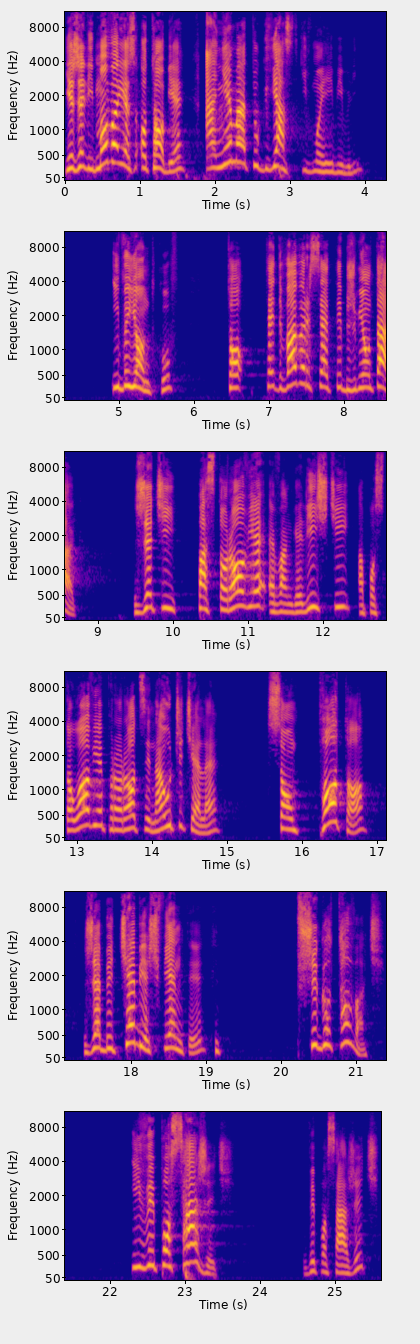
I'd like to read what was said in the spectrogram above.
jeżeli mowa jest o tobie, a nie ma tu gwiazdki w mojej Biblii i wyjątków, to te dwa wersety brzmią tak, że ci pastorowie, ewangeliści, apostołowie, prorocy, nauczyciele są po to, żeby Ciebie, święty, przygotować i wyposażyć. Wyposażyć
